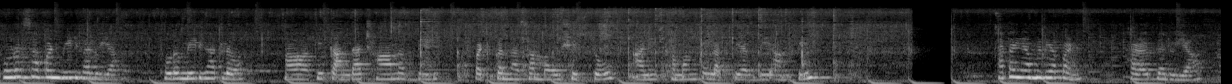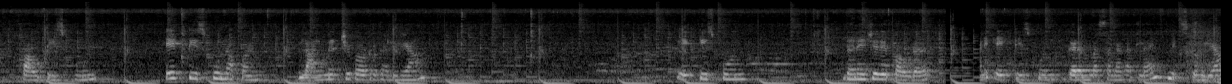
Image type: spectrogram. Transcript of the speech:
थोडंसं आपण मीठ घालूया. थोडं मीठ घातलं की कांदा छान अगदी पटकन असा मऊ शिजतो आणि खमंग लागते अगदी आमटी. आता यामध्ये आपण हळद घालूया पाव टीस्पून एक टीस्पून आपण लाल मिरची पावडर घालूया. एक टीस्पून धनेजिरे पावडर आणि एक टीस्पून गरम मसाला घातला आहे मिक्स करूया.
